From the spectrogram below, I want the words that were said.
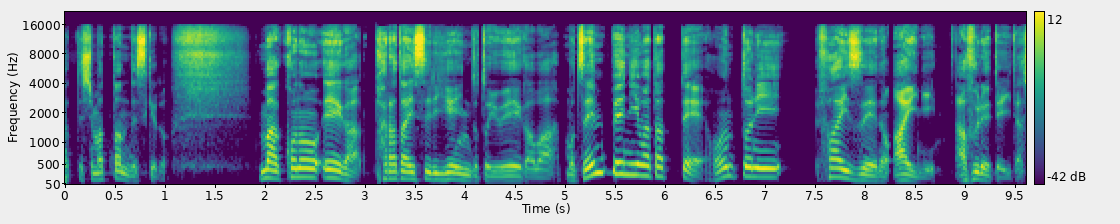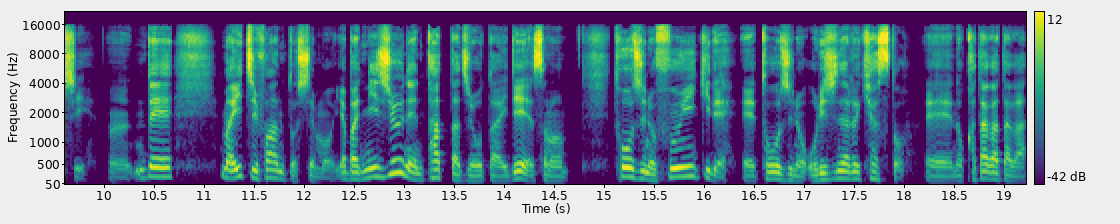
ってしまったんですけど、まあこの映画、パラダイス・リゲインドという映画は、もう全編にわたって本当にファイズへの愛に溢れていたし、うん、で、まあ一ファンとしても、やっぱり20年経った状態で、その当時の雰囲気で、えー、当時のオリジナルキャスト、えー、の方々が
